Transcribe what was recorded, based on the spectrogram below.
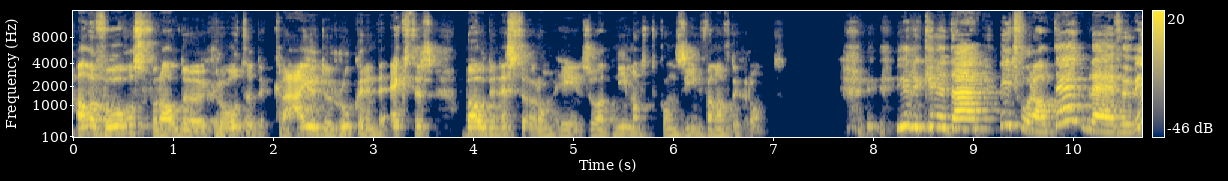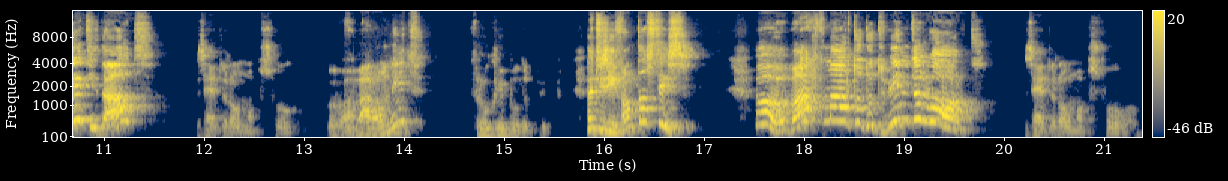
Alle vogels, vooral de grote, de kraaien, de roeken en de eksters, bouwden nesten eromheen, zodat niemand het kon zien vanaf de grond. Jullie kunnen daar niet voor altijd blijven, weet je dat? zei de rolmopsvogel. Waarom niet? vroeg Huppeldepup. Het is hier fantastisch. Oh, wacht maar tot het winter wordt, zei de rolmopsvogel.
